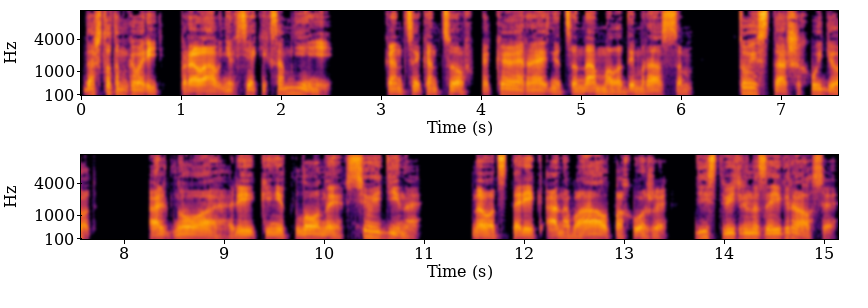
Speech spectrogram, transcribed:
Да что там говорить, права вне всяких сомнений. В конце концов, какая разница нам, молодым расам, кто из старших уйдет? Альдноа, Рикки, Нетлоны — все едино. Но вот старик Анабаал, похоже, действительно заигрался.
